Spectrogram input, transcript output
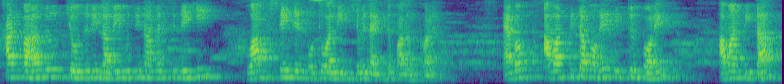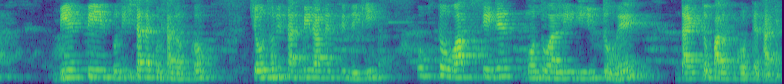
খান বাহাদুর চৌধুরী লাবিবুদ্দিন আহমেদ সিদ্দিকী ওয়াক স্টেটের মোতোয়ালি হিসেবে দায়িত্ব পালন করেন এবং আমার পিতামহের মৃত্যুর পরে আমার পিতা, বিএনপির প্রতিষ্ঠাতা কোষাধ্যক্ষ, চৌধুরী তানবীর আহমেদ সিদ্দিকী, উক্ত ওয়াক স্টেটের মোতোয়ালি নিযুক্ত হয়ে দায়িত্ব পালন করতে থাকেন।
